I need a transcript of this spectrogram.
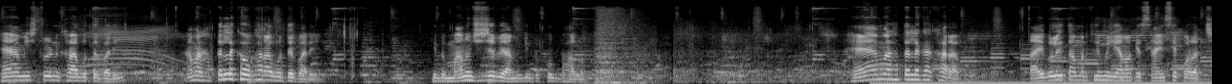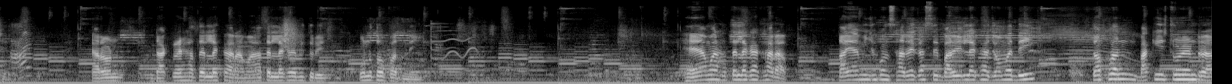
হ্যাঁ আমি স্টুডেন্ট খারাপ হতে পারি। আমার হাতের লেখাও খারাপ হতে পারে। কিন্তু মানুষ হিসেবে আমি কিন্তু খুব ভালো। হ্যাঁ আমার হাতের লেখা খারাপ। তাই বলেই তো আমার ফ্যামিলি আমাকে সায়েন্সে পড়াচ্ছে। কারণ ডাক্তারের হাতের লেখা আর আমার হাতের লেখার ভিতরে কোনো তফাৎ নেই। হ্যাঁ আমার হাতের লেখা খারাপ। তাই আমি যখন স্যারের কাছে বাড়ির লেখা জমা দিই, তখন বাকি স্টুডেন্টরা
